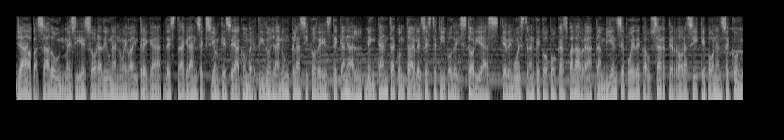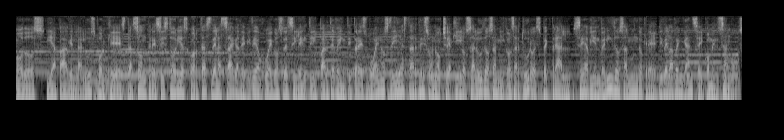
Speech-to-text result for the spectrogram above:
Ya ha pasado un mes y es hora de una nueva entrega de esta gran sección que se ha convertido ya en un clásico de este canal. Me encanta contarles este tipo de historias que demuestran que con pocas palabras también se puede causar terror así que pónganse cómodos y apaguen la luz porque estas son tres historias cortas de la saga de videojuegos de Silent Hill parte 23. Buenos días, tardes o noche aquí los saludos amigos Arturo Espectral, sea bienvenidos al mundo creepy de la venganza y comenzamos.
